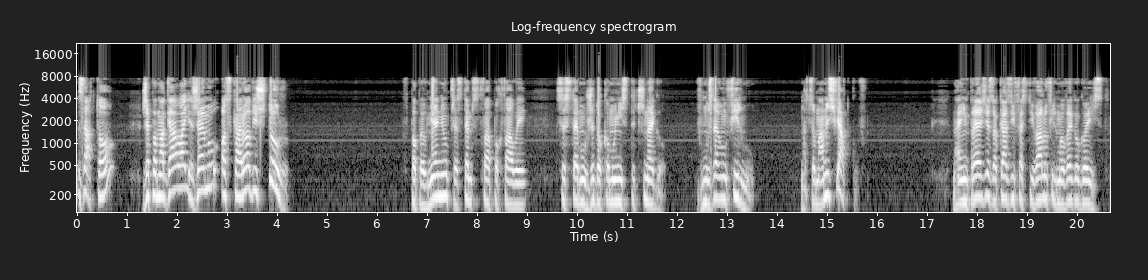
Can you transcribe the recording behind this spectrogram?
za to, że pomagała Jerzemu Oskarowi Sztur w popełnieniu przestępstwa pochwały systemu żydokomunistycznego w Muzeum Filmu, na co mamy świadków. Na imprezie z okazji festiwalu filmowego Goist,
